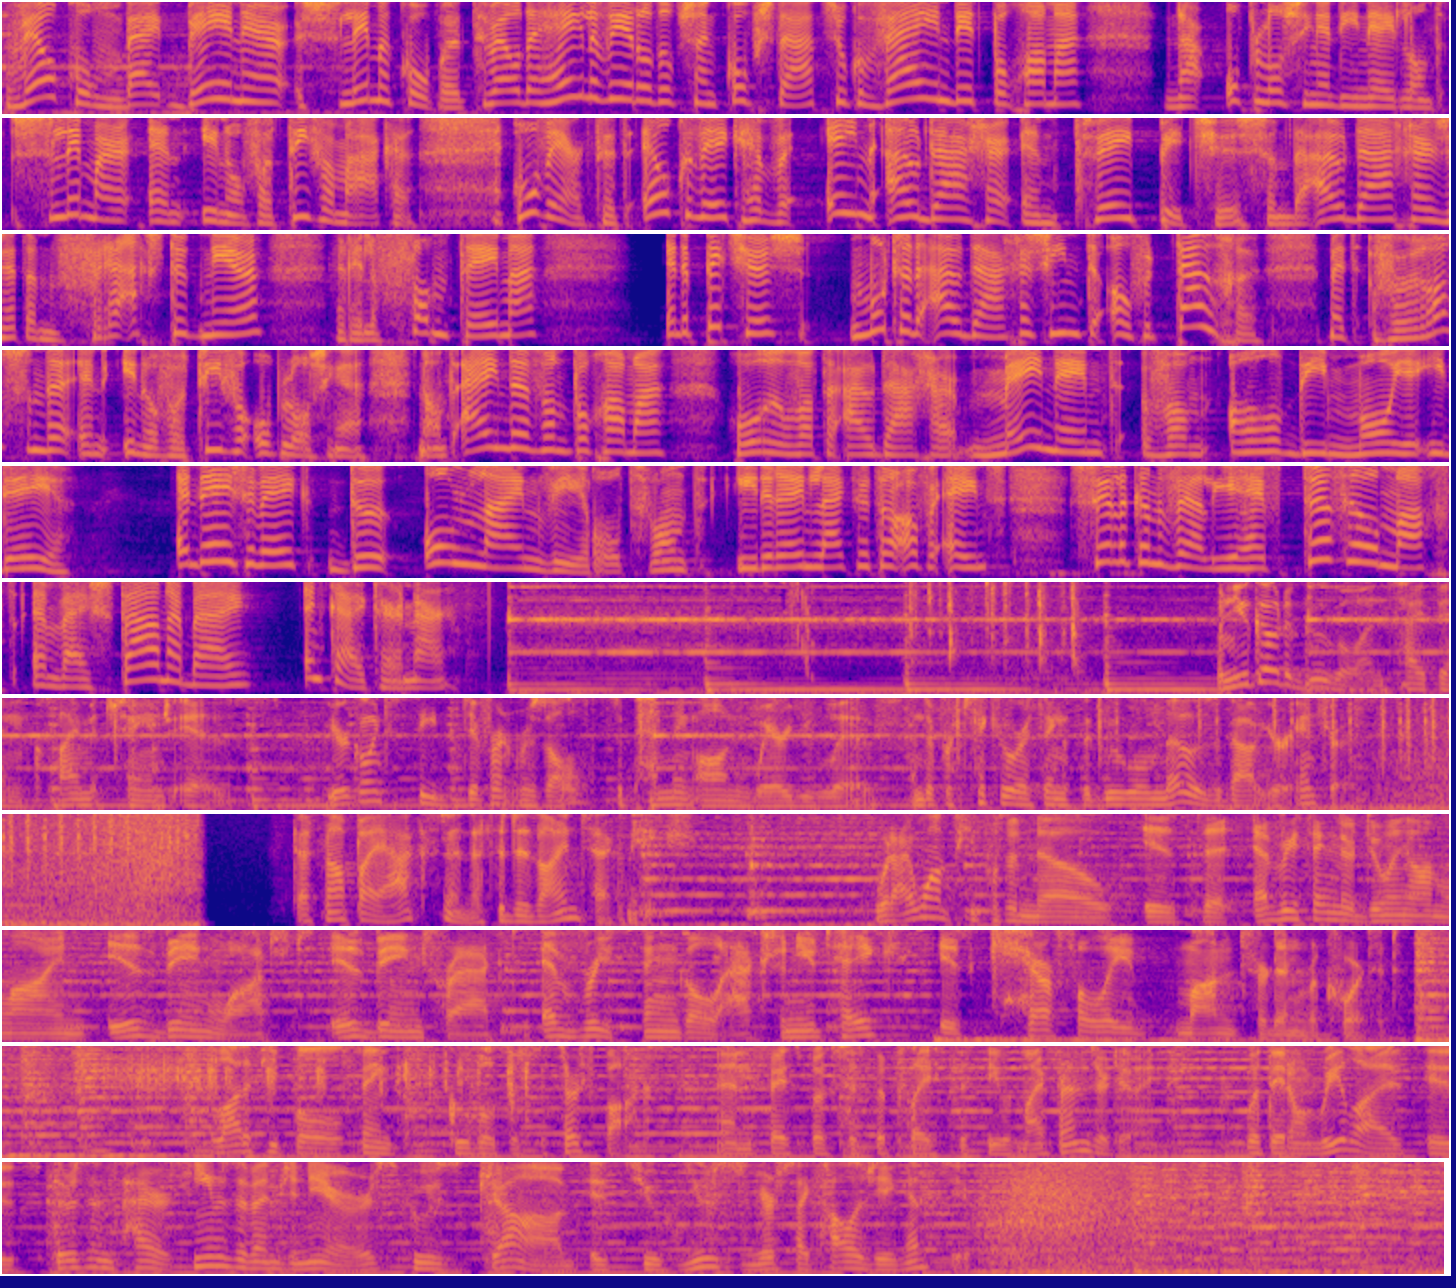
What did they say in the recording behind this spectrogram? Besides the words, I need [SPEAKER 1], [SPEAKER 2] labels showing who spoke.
[SPEAKER 1] Welkom bij BNR Slimme Koppen. Terwijl de hele wereld op zijn kop staat, zoeken wij in dit programma naar oplossingen die Nederland slimmer en innovatiever maken. Hoe werkt het? Elke week hebben we één uitdager en twee pitches. De uitdager zet een vraagstuk neer, een relevant thema. En de pitchers moeten de uitdager zien te overtuigen met verrassende en innovatieve oplossingen. En aan het einde van het programma horen we wat de uitdager meeneemt van al die mooie ideeën. En deze week de online wereld. Want iedereen lijkt het erover eens. Silicon Valley heeft te veel macht en wij staan erbij en kijken ernaar.
[SPEAKER 2] When you go to Google and type in climate change is, you're going to see different results depending on where you live and the particular things that Google knows about your interests.
[SPEAKER 3] That's not by accident, that's a design technique.
[SPEAKER 4] What I want people to know is that everything they're doing online is being watched, is being tracked. Every single action you take is carefully monitored and recorded.
[SPEAKER 3] A lot of people think Google's just a search box and Facebook's just a place to see what my friends are doing. What they don't realize is there's entire teams of engineers whose job is to use your psychology against you.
